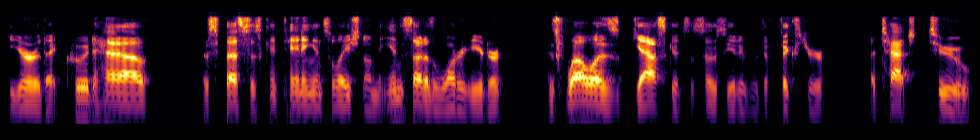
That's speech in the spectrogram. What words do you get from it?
here that could have asbestos containing insulation on the inside of the water heater, as well as gaskets associated with the fixture attached to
